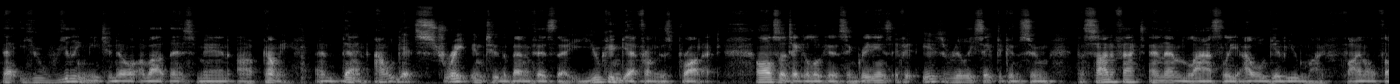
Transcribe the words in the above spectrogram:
that you really need to know about this Man Up Gummy. And then I will get straight into the benefits that you can get from this product. I'll also take a look at its ingredients, if it is really safe to consume, the side effects, and then lastly, I will give you my final thoughts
